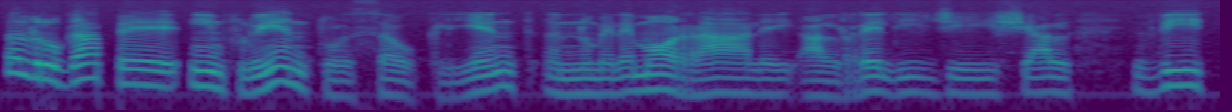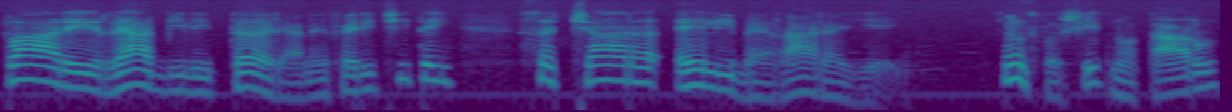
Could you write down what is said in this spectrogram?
îl ruga pe influentul său client în numele moralei, al religiei și al viitoarei reabilitări a nefericitei să ceară eliberarea ei. În sfârșit, notarul,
